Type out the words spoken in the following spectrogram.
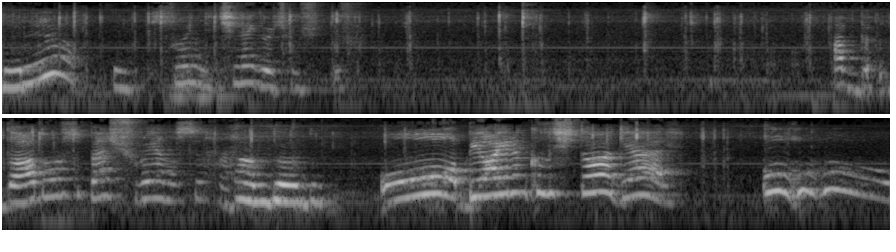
Nereye attın? Suyun içine göçmüştür. Abi daha doğrusu ben şuraya nasıl... Heh. Tamam gördüm. Oo bir iron kılıç daha gel. Ohoho.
